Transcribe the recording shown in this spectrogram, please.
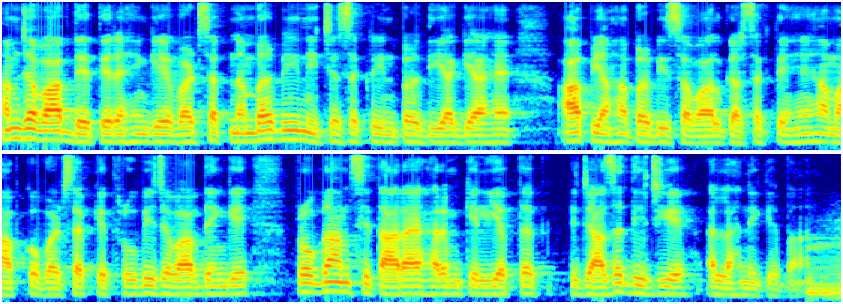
ہم جواب دیتے رہیں گے واٹس ایپ نمبر بھی نیچے سکرین پر دیا گیا ہے آپ یہاں پر بھی سوال کر سکتے ہیں ہم آپ کو واٹس ایپ کے تھرو بھی جواب دیں گے۔ پروگرام ستارہ حرم کے لیے اب تک اجازت دیجیے اللہ نگہبان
